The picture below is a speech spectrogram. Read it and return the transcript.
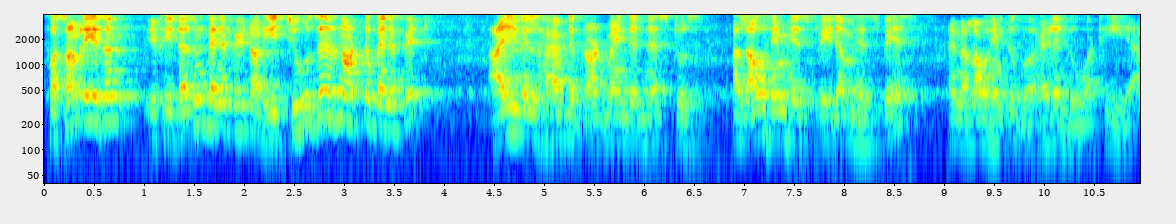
For some reason, if he doesn't benefit or he chooses not to benefit, I will have the broad-mindedness to allow him his freedom, his space and allow him to go ahead and do what he uh,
